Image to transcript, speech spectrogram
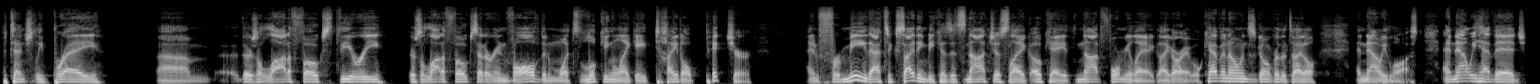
potentially Bray, um, there's a lot of folks theory. There's a lot of folks that are involved in what's looking like a title picture. And for me, that's exciting because it's not just like, okay, it's not formulaic. Like, all right, well, Kevin Owens is going for the title and now he lost. And now we have Edge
